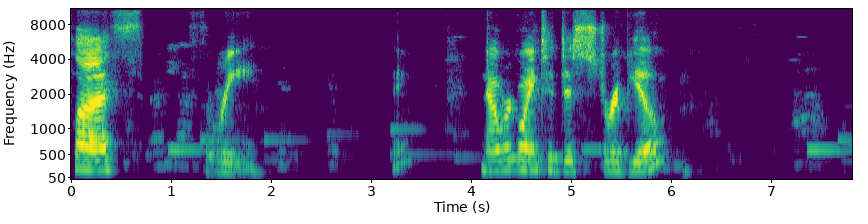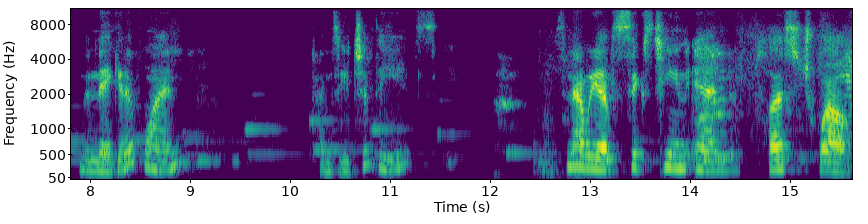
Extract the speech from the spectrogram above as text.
plus 3. Okay, now we're going to distribute the negative 1 times each of these. So now we have 16n plus 12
